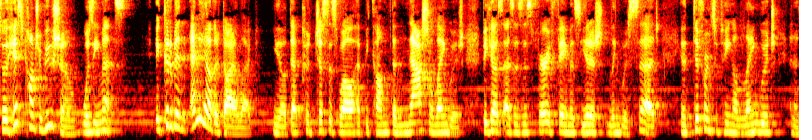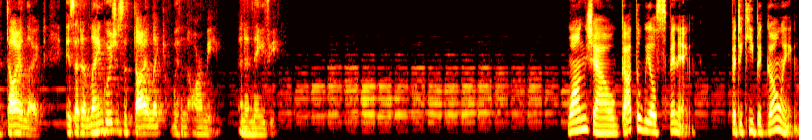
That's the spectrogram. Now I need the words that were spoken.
So his contribution was immense. It could have been any other dialect, you know, that could just as well have become the national language. Because as this very famous Yiddish linguist said, the difference between a language and a dialect is that a language is a dialect with an army and a navy. Wang Zhao got the wheel spinning, but to keep it going,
